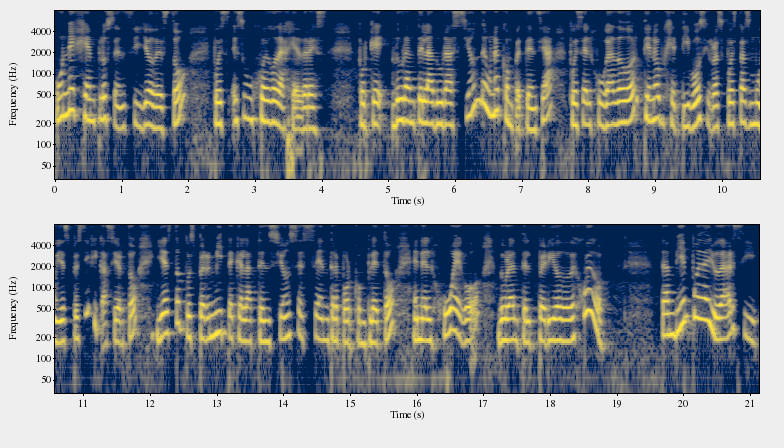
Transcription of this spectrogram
Un ejemplo sencillo de esto, pues es un juego de ajedrez, porque durante la duración de una competencia, pues el jugador tiene objetivos y respuestas muy específicas, ¿cierto? Y esto pues permite que la atención se centre por completo en el juego durante el periodo de juego. También puede ayudar si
